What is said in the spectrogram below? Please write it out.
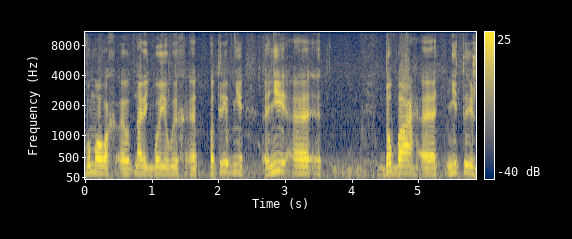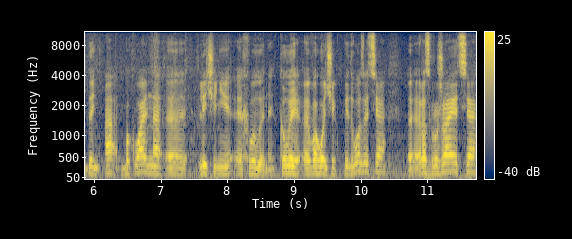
в умовах е, навіть бойових, потрібні ні доба, ні тиждень, а буквально лічені хвилини. Коли вагончик підвозиться, розгружається.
